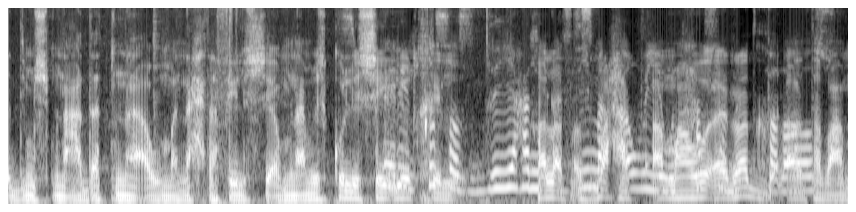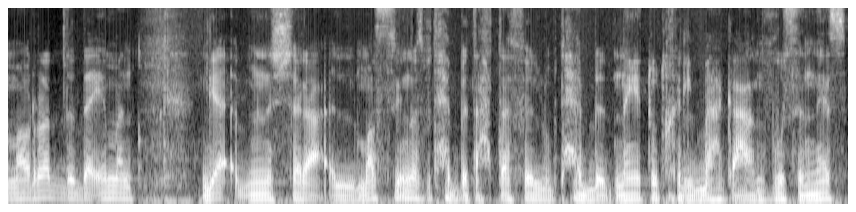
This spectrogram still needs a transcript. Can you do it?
دي مش من عاداتنا أو ما نحتفلش أو ما نعملش كل شيء يعني يدخل القصص دي يعني خلاص أصبحت ما هو الرد آه طبعا ما هو الرد دائما جاء من الشارع المصري. الناس بتحب تحتفل وبتحب إن هي تدخل البهجة على نفوس الناس.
